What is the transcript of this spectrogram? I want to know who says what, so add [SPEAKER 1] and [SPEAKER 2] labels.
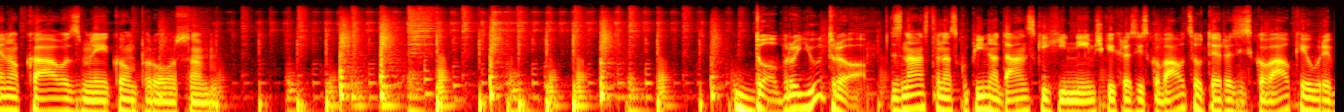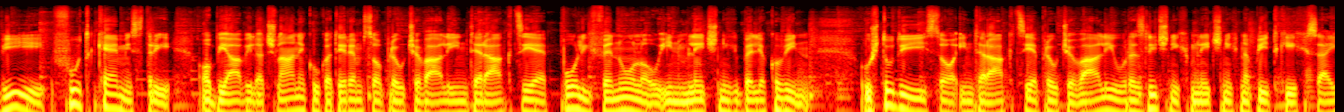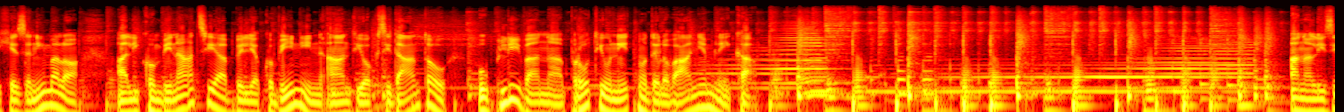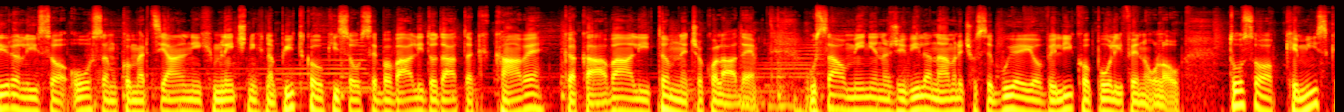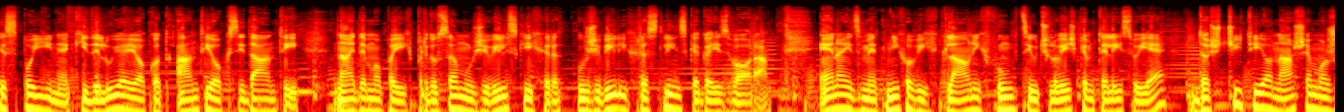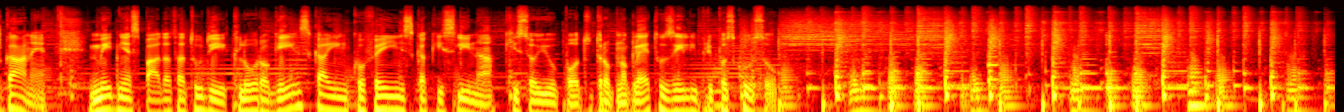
[SPEAKER 1] Eno kavo z mlekom, prosim. Dobro jutro! Znanstvena skupina danskih in nemških raziskovalcev ter raziskovalke v reviji Food Chemistry objavila članek, v katerem so preučevali interakcije polifenolov in mlečnih beljakovin. V študiji so interakcije preučevali v različnih mlečnih napitkih, saj jih je zanimalo, ali kombinacija beljakovin in antioksidantov vpliva na protivnetno delovanje mleka. Analizirali so osem komercialnih mlečnih napitkov, ki so vsebovali dodatek kave, kakava ali temne čokolade. Vsa omenjena živila namreč vsebujejo veliko polifenolov. To so kemijske spojine, ki delujejo kot antioksidanti, najdemo pa jih predvsem v, v živilih rastlinskega izvora. Ena izmed njihovih glavnih funkcij v človeškem telesu je, da ščitijo naše možgane. Mednje spadata tudi klorogenska in kofeinska kislina, ki so ju pod drobnogled vzeli pri poskusu. Thank you.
